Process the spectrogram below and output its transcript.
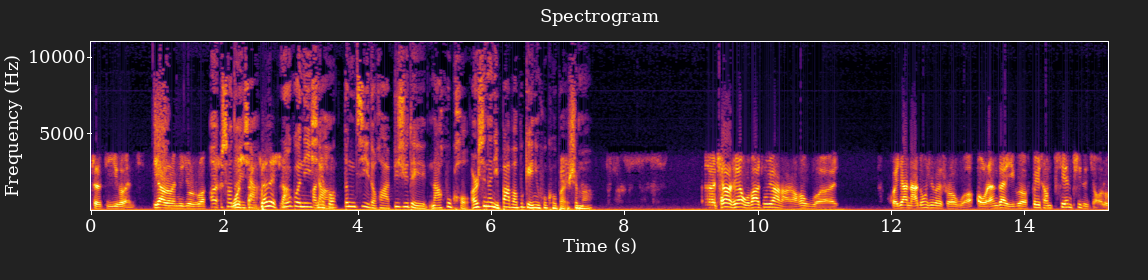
这是第一个问题。第二个问题就是说，呃，稍等一下真的，想如果你想登记的话，必须得拿户口，而现在你爸爸不给你户口本是吗？呃，前段时间我爸住院了，然后我回家拿东西的时候，我偶然在一个非常偏僻的角落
